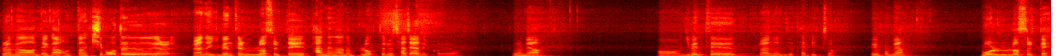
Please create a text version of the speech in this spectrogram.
그러면 내가 어떤 키보드라는 이벤트를 눌렀을 때 반응하는 블록들을 찾아야 될 거예요. 그러면 어, 이벤트라는 이제 탭이 있죠. 여기 보면 뭘 눌렀을 때,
